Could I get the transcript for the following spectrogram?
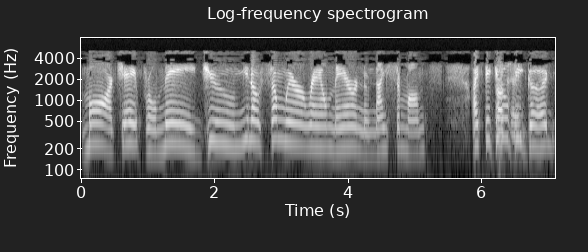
March, April, May, June. You know, somewhere around there in the nicer months. I think it'll Okay. be good.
